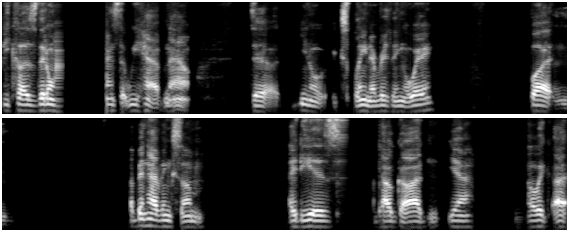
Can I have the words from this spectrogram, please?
because they don't have the that we have now to you know explain everything away but i've been having some ideas about god yeah like I,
